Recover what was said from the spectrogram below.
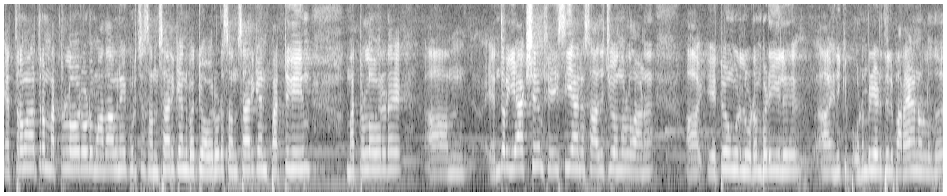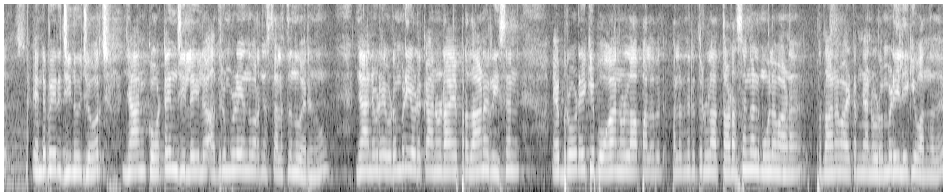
എത്രമാത്രം മറ്റുള്ളവരോട് മാതാവിനെക്കുറിച്ച് സംസാരിക്കാൻ പറ്റുമോ അവരോട് സംസാരിക്കാൻ പറ്റുകയും മറ്റുള്ളവരുടെ എന്ത് റിയാക്ഷനും ഫേസ് ചെയ്യാനും സാധിച്ചു എന്നുള്ളതാണ് ഏറ്റവും കൂടുതൽ ഉടമ്പടിയിൽ എനിക്ക് ഉടമ്പടി എടുത്തിൽ പറയാനുള്ളത് എന്റെ പേര് ജിനു ജോർജ്. ഞാൻ കോട്ടയം ജില്ലയിൽ അതിരുമ്പുഴ എന്ന് പറഞ്ഞ സ്ഥലത്തു നിന്ന് വരുന്നു. ഞാനിവിടെ ഉടമ്പടി എടുക്കാനുണ്ടായ പ്രധാന റീസൺ എബ്രോഡേക്ക് പോകാനുള്ള പല പലതരത്തിലുള്ള തടസ്സങ്ങൾ മൂലമാണ് പ്രധാനമായിട്ടും ഞാൻ ഉടമ്പടിയിലേക്ക് വന്നത്.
